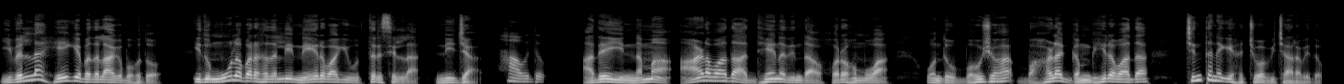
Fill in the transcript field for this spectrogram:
ಇವೆಲ್ಲ ಹೇಗೆ ಬದಲಾಗಬಹುದು? ಇದು ಮೂಲ ಬರಹದಲ್ಲಿ ನೇರವಾಗಿ ಉತ್ತರಿಸಿಲ್ಲ. ನಿಜ. ಹೌದು. ಅದೇ ಈ ನಮ್ಮ ಆಳವಾದ ಅಧ್ಯಯನದಿಂದ ಹೊರಹೊಮ್ಮುವ ಒಂದು ಬಹುಶಃ ಬಹಳ ಗಂಭೀರವಾದ ಚಿಂತನೆಗೆ ಹಚ್ಚುವ ವಿಚಾರವಿದು.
